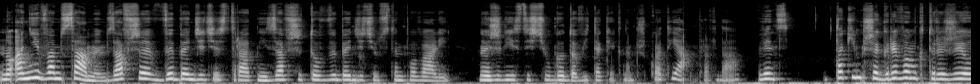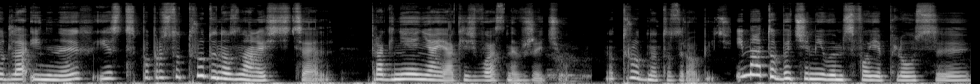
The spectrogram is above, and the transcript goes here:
No a nie wam samym. Zawsze wy będziecie stratni, zawsze to wy będziecie ustępowali. No jeżeli jesteście ugodowi, tak jak na przykład ja, prawda? Więc takim przegrywom, które żyją dla innych, jest po prostu trudno znaleźć cel pragnienia jakieś własne w życiu. No trudno to zrobić. I ma to bycie miłym swoje plusy.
